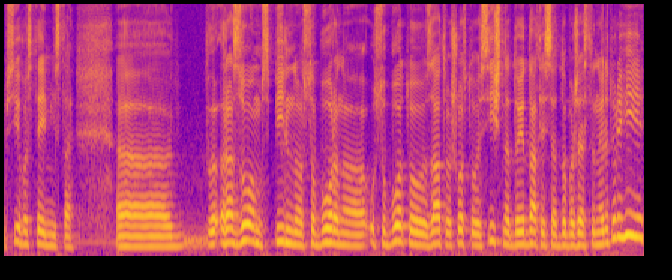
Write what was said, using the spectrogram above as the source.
всіх гостей міста е, разом спільно соборно у суботу, завтра, 6 січня, доєднатися до Божественної літургії,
